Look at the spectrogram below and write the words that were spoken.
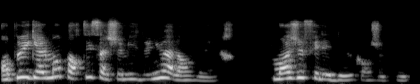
On peut également porter sa chemise de nuit à l'envers. Moi, je fais les deux quand je peux.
